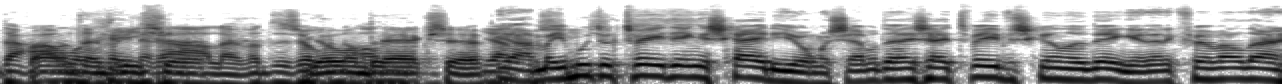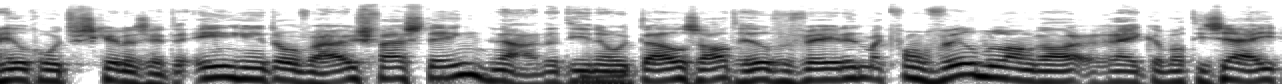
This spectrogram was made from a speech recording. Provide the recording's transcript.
de oude generalen. Het is ook Johan een Derksen. Ja, ja maar je moet ook twee dingen scheiden, jongens. Hè? Want hij zei twee verschillende dingen. En ik vind wel daar een heel groot verschil in zitten. Eén ging het over huisvesting. Nou, dat hij in een hotel zat. Heel vervelend. Maar ik vond veel belangrijker wat hij zei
